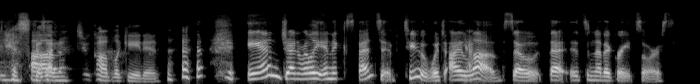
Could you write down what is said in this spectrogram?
Yes, because um, I'm not too complicated. and generally inexpensive too, which I yeah. love. So that it's another great source.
